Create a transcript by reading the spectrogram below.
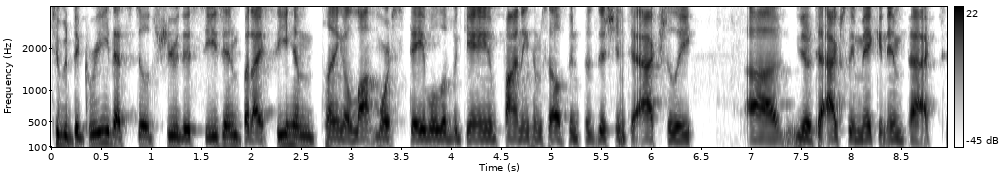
to a degree that's still true this season, but I see him playing a lot more stable of a game, finding himself in position to actually, uh, you know, to actually make an impact.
